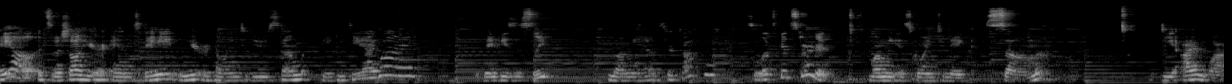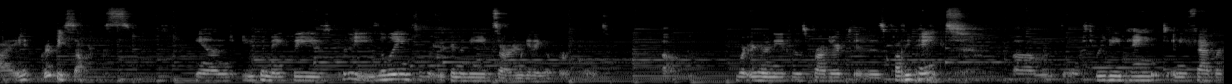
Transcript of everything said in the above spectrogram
Hey y'all, it's Michelle here, and today we are going to do some baby DIY. The baby's asleep, mommy has her coffee, so let's get started. Mommy is going to make some DIY grippy socks. And you can make these pretty easily, so what you're going to need, sorry I'm getting a fur cold. Um, what you're going to need for this project is puffy paint, um, or 3D paint, any fabric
